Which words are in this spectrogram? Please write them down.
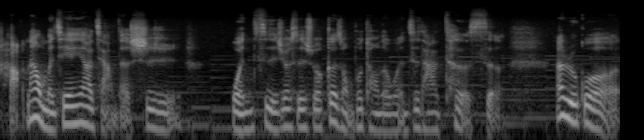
好，那我们今天要讲的是文字，就是说各种不同的文字它的特色。那如果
